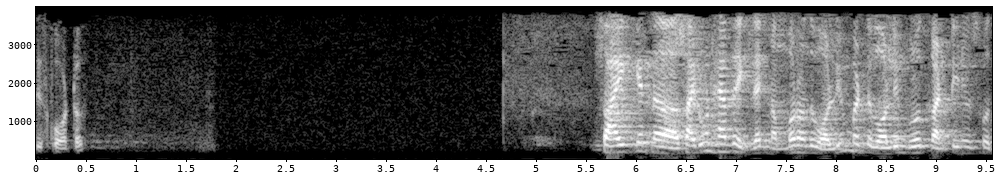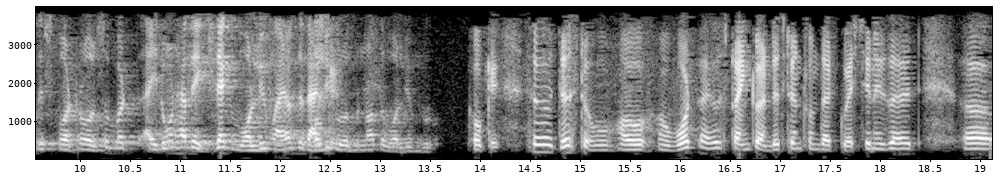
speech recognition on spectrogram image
this quarter? So I can, uh, so I don't have the exact number on the volume, but the volume growth continues for this quarter also. But I don't have the exact volume. I have the value okay. growth, but not the volume growth. Okay. So just uh, uh, what I was trying to understand from that question is that uh,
